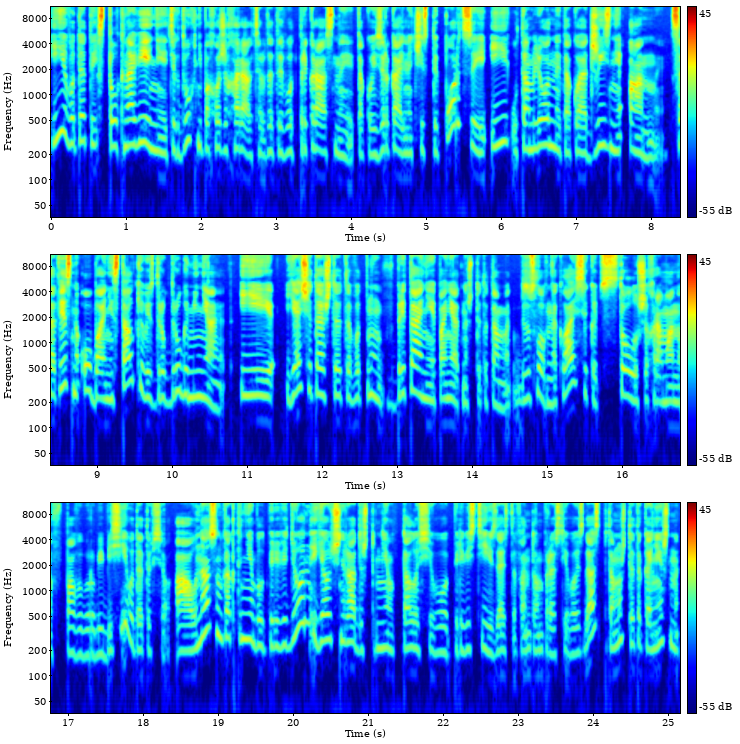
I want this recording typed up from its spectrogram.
И вот это столкновение этих двух непохожих характеров, вот этой вот прекрасной такой зеркально чистой порции и утомленной такой от жизни Анны. Соответственно, оба они сталкиваясь друг друга меняют. И я считаю, что это вот, ну, в Британии понятно, что это там, безусловная классика, 100 лучших романов по выбору BBC, вот это все. А у нас он как-то не был переведен, и я очень рада, что мне удалось его перевести, издательство Фантом Пресс его издаст, потому что это, конечно,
